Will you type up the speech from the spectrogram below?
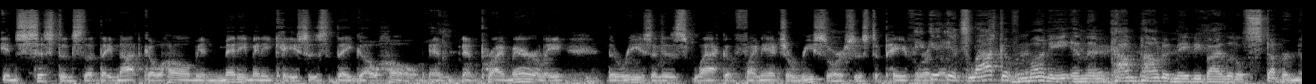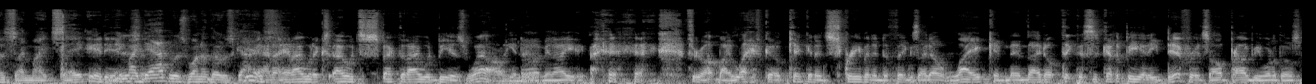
insistence that they not go home. In many, many cases, they go home. And, and primarily, the reason is lack of financial resources to pay for it. It's lack of money and then compounded maybe by a little stubbornness, I might say. It is. my dad was one of those guys. Yeah, and, I, and I would I would suspect that I would be as well. You know, yeah. I mean, I throughout my life go kicking and screaming into things I don't like, and, and I don't think this is going to be any difference. I'll probably be one of those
